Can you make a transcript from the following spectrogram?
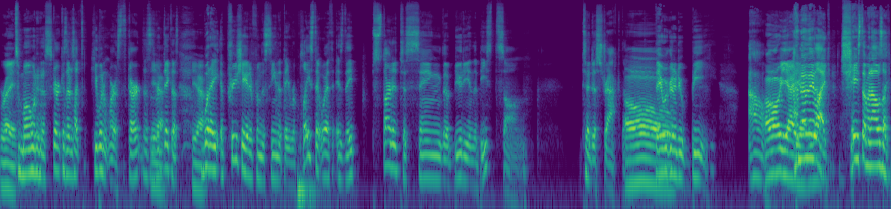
Right. Timon in a skirt because they're just like he wouldn't wear a skirt. This is Yeah. ridiculous. Yeah. What I appreciated from the scene that they replaced it with is they started to sing the Beauty and the Beast song to distract them. Oh. They were oh. gonna do B. Ow. Oh yeah. and yeah, then they yeah. like chased them, and I was like,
